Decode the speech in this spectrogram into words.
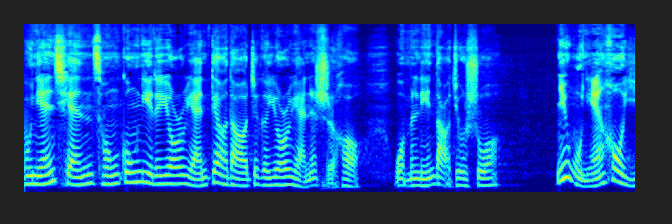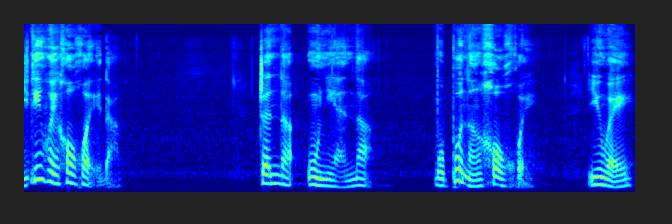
五年前从公立的幼儿园调到这个幼儿园的时候，我们领导就说：“你五年后一定会后悔的。”真的，五年了，我不能后悔，因为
